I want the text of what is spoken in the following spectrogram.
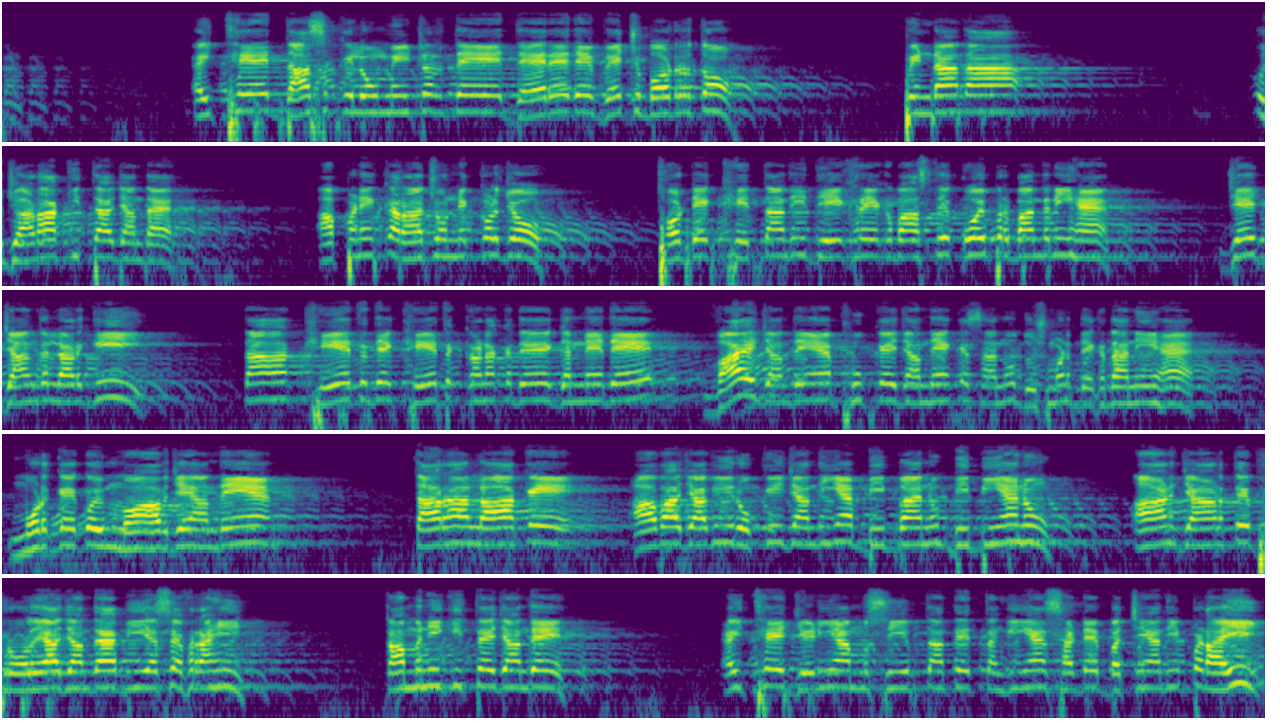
ਇੱਥੇ 10 ਕਿਲੋਮੀਟਰ ਦੇ ਦਾਇਰੇ ਦੇ ਵਿੱਚ ਬਾਰਡਰ ਤੋਂ ਪਿੰਡਾਂ ਦਾ ਉਜਾੜਾ ਕੀਤਾ ਜਾਂਦਾ ਹੈ। ਆਪਣੇ ਘਰਾਂ ਚੋਂ ਨਿਕਲ ਜਾਓ ਤੁਹਾਡੇ ਖੇਤਾਂ ਦੀ ਦੇਖ-ਰੇਖ ਵਾਸਤੇ ਕੋਈ ਪ੍ਰਬੰਧ ਨਹੀਂ ਹੈ। ਜੇ ਜੰਗ ਲੜ ਗਈ, ਤਾਂ ਖੇਤ ਦੇ ਖੇਤ ਕਣਕ ਦੇ ਗੰਨੇ ਦੇ ਵਾਏ ਜਾਂਦੇ ਆ, ਫੂਕੇ ਜਾਂਦੇ ਆ ਕਿ ਸਾਨੂੰ ਦੁਸ਼ਮਣ ਦਿਖਦਾ ਨਹੀਂ ਹੈ। ਮੁੜ ਕੇ ਕੋਈ ਮੁਆਵਜ਼ੇ ਆਉਂਦੇ ਆ, ਤਾਰਾਂ ਲਾ ਕੇ ਆਵਾਜਾਵੀ ਰੋਕੀ ਜਾਂਦੀਆਂ ਬੀਬਾਂ ਨੂੰ, ਬੀਬੀਆਂ ਨੂੰ। ਆਣ ਜਾਣ ਤੇ ਫਰੋਲਿਆ ਜਾਂਦਾ ਬੀਐਸਐਫ ਰਾਹੀਂ। ਕੰਮ ਨਹੀਂ ਕੀਤੇ ਜਾਂਦੇ। ਇੱਥੇ ਜਿਹੜੀਆਂ ਮੁਸੀਬਤਾਂ ਤੇ ਤੰਗੀਆਂ ਸਾਡੇ ਬੱਚਿਆਂ ਦੀ ਪੜ੍ਹਾਈ,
